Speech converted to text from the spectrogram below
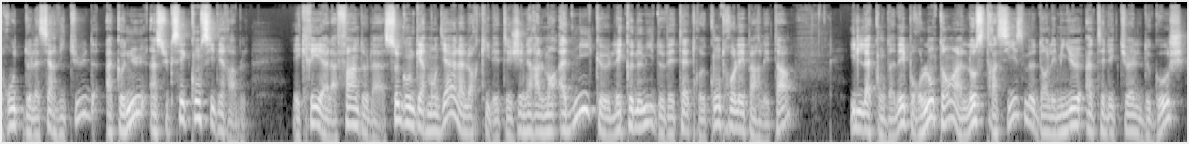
route de la servitude, a connu un succès considérable. Écrit à la fin de la Seconde Guerre mondiale, alors qu'il était généralement admis que l'économie devait être contrôlée par l'État, il l'a condamné pour longtemps à l'ostracisme dans les milieux intellectuels de gauche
